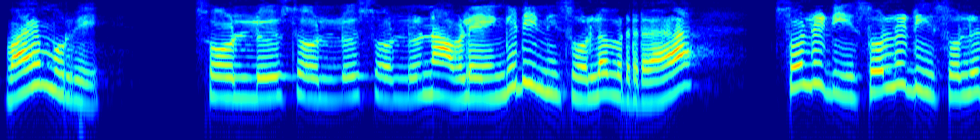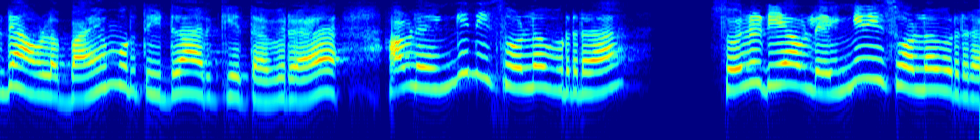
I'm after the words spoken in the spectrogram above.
வாய் முறை சொல்லு சொல்லு சொல்லுன்னு அவளை எங்கடி நீ சொல்ல விடுற? சொல்லுடி சொல்லுடி சொல்லுடி அவளை பயமுறுத்திட்டு தான் இருக்கே தவிர அவளை எங்க நீ சொல்ல விடுற? சொல்லுடி அவளை எங்க நீ சொல்ல விடுற?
